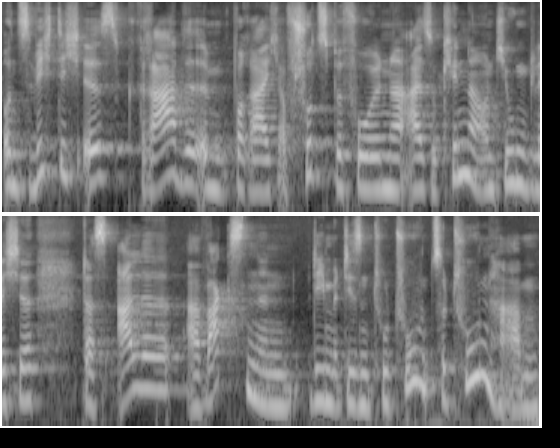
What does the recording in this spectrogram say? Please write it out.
uns wichtig ist, gerade im Bereich auf Schutzbefohlene, also Kinder und Jugendliche, dass alle Erwachsenen, die mit diesen zu tun haben,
